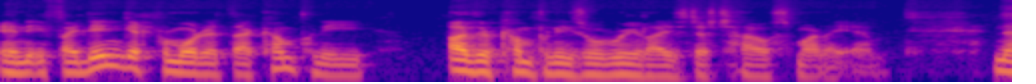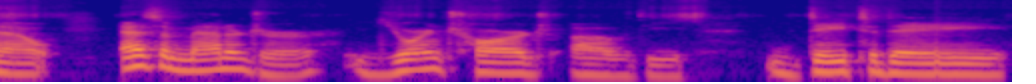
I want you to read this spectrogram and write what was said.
And if I didn't get promoted at that company, other companies will realize just how smart I am. Now, as a manager, you're in charge of the day to day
